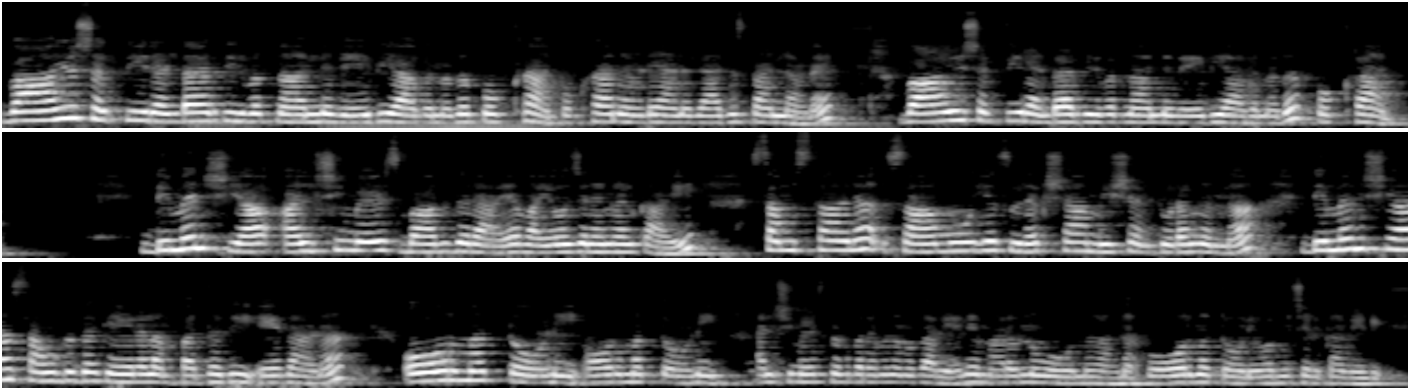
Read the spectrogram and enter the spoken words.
വായുശക്തി രണ്ടായിരത്തി ഇരുപത്തിനാലിന് വേദിയാകുന്നത് പൊഖ്രാൻ. പൊഖ്രാൻ എവിടെയാണ്? രാജസ്ഥാനിലാണ്. വായുശക്തി രണ്ടായിരത്തി ഇരുപത്തിനാലിന് വേദിയാകുന്നത് പൊഖ്രാൻ. ഡിമെൻഷ്യ അൽഷിമേഴ്സ് ബാധിതരായ വയോജനങ്ങൾക്കായി സംസ്ഥാന സാമൂഹ്യ സുരക്ഷാ മിഷൻ തുടങ്ങുന്ന ഡിമെൻഷ്യ സൗഹൃദ കേരളം പദ്ധതി ഏതാണ്? ഓർമ്മത്തോണി ഓർമ്മത്തോണി. അൽഷിമേഴ്സ് എന്നൊക്കെ പറയുമ്പോൾ നമുക്കറിയാം അല്ലേ? മറന്നു പോകുന്നതാണ്. അപ്പോൾ ഓർമ്മത്തോണി ഓർമ്മിച്ചെടുക്കാൻ വേണ്ടി.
